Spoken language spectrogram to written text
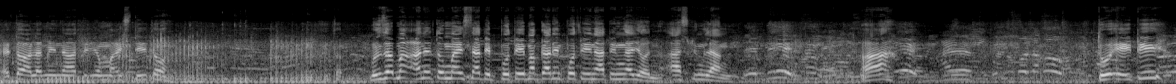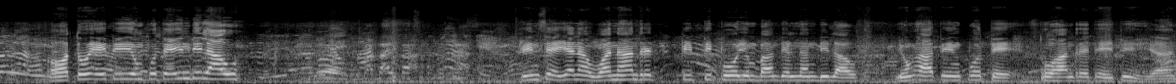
Ito, alamin natin yung mais dito. Ito. Bunsa, ano itong mais natin? Puti, magkano yung puti natin ngayon? Asking lang. Ha? 280? O, 280 yung puti. Yung dilaw. 15. Yan na, 150 po yung bundle ng dilaw. Yung ating puti, 280. Yan.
